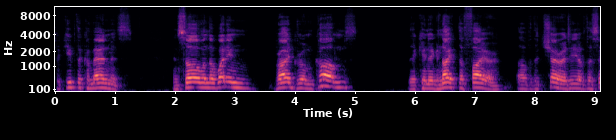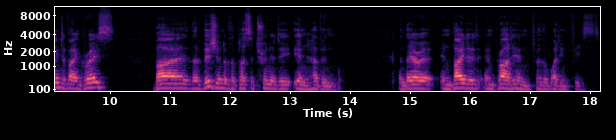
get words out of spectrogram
to keep the commandments. And so when the wedding bridegroom comes, they can ignite the fire of the charity of the sanctifying grace by the vision of the Blessed Trinity in heaven and they are invited and brought in for the wedding feast.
